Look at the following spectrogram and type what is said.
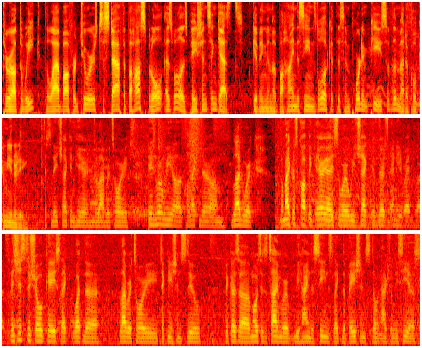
Throughout the week, the lab offered tours to staff at the hospital as well as patients and guests, giving them a behind the scenes look at this important piece of the medical community. So They check in here in the laboratory. This is where we uh, collect their um, blood work. The microscopic area is where we check if there's any red blood. It's just to showcase like what the laboratory technicians do because uh, most of the time we're behind the scenes, like the patients don't actually see us.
